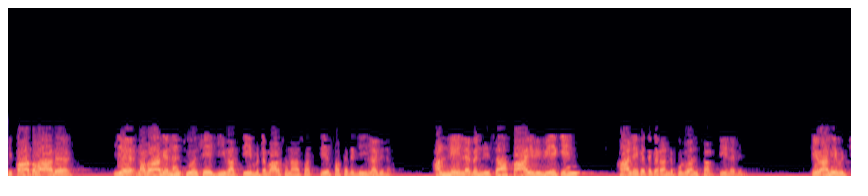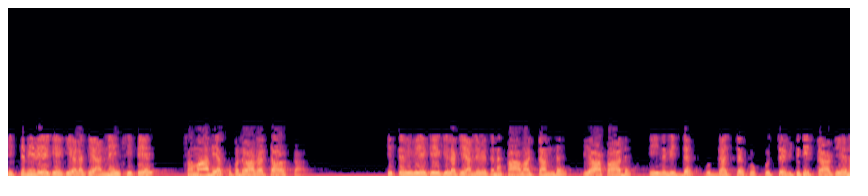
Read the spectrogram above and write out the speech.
විපාක වාර ය ලබාගෙන සුවසේ ජීවත් වීමට වාසනා ශක්තිය සසරදී ලැබෙනවා. අන්නේ ලැබෙන නිසා කාය විවේකයෙන් කාලය ගත කරන්න පුළුවන් ශක්තිය ලැබෙනවා. ඒ වගේම චිත්ත විවේකය කියලා කියන්නේ සිතේ සමාධියක් උපදවාගත් අවස්ථාව. චිත්ත විවේකය කියලා කියන්නේ මෙතන කාමච්ඡන්ද, ව්‍යාපාද, තීන මිද්ද, උද්ධච්ච, කුක්කුච්ච, විචිකිච්ඡා කියන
